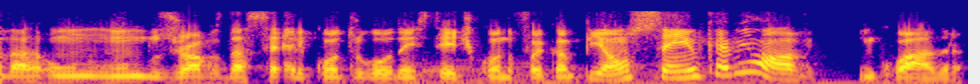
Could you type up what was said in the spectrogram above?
da, um, um, dos jogos da série contra o Golden State quando foi campeão sem o Kevin Love em quadra.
